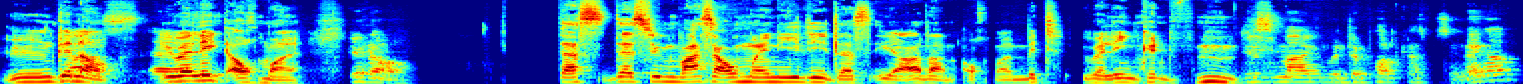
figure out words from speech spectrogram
Mm, Genau. was, ähm, Überlegt auch mal. Genau. Das, deswegen war es ja auch meine Idee, dass ihr dann auch mal mit überlegen könnt. Hm. Dieses Mal wird der Podcast ein bisschen länger,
